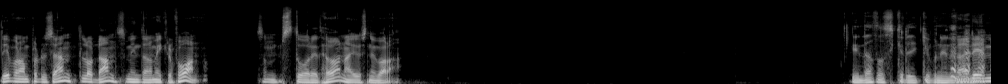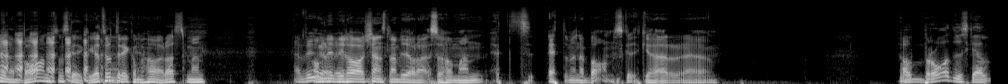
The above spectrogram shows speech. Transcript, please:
Det är vår producent Loddan som inte har någon mikrofon. Som står i ett hörn här just nu bara. Det är inte han som skriker på din Nej, det är mina barn som skriker. Jag tror inte det kommer höras, men Ja, vi om ni det. vill ha känslan vi har här så hör man ett, ett av mina barn skriker här. eh, Vad bra att vi ska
